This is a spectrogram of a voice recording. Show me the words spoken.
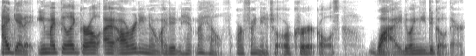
I get it. You might be like, girl, I already know I didn't hit my health or financial or career goals. Why do I need to go there?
